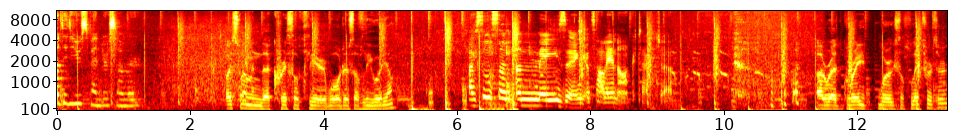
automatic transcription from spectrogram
How did you spend your summer? I swam in the crystal clear waters of Liguria. I saw some amazing Italian architecture. I read great works of literature.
